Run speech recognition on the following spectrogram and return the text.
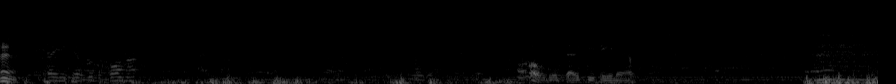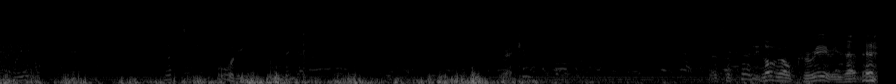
I think he's going to put the bomb up. How old would Doki be now? He'd have to be 40, I think. Do you reckon? That's a fairly long old career he's had there.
